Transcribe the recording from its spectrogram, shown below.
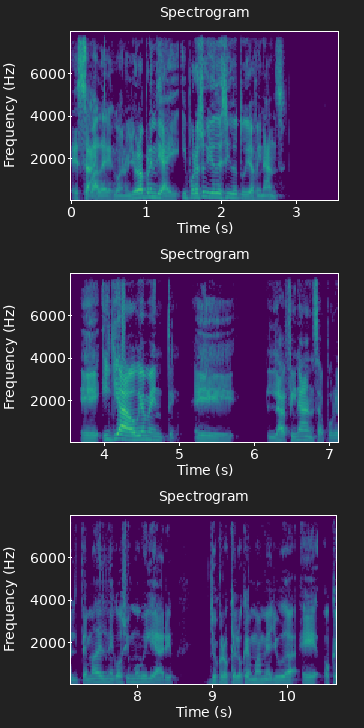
Exacto. Bueno, yo lo aprendí ahí. Y por eso que yo decido estudiar finanzas. Eh, y ya, obviamente, eh, la finanza, por el tema del negocio inmobiliario, yo creo que lo que más me ayuda es, ok,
